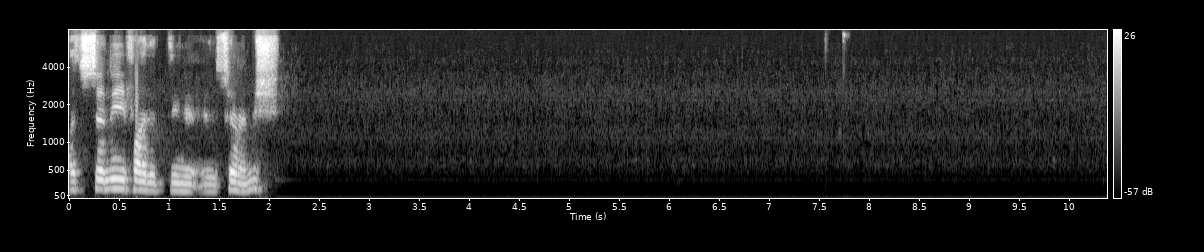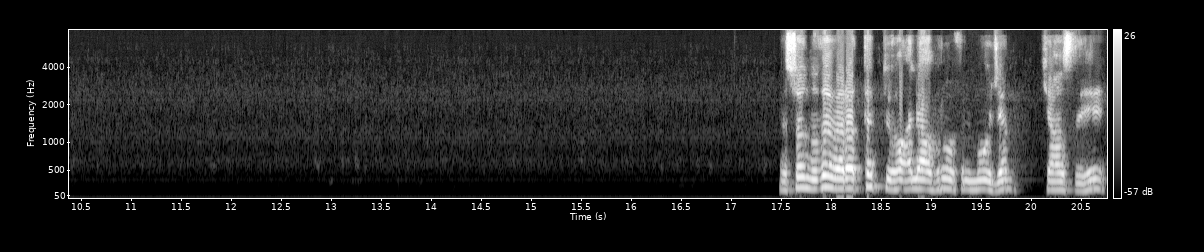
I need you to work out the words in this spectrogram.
açıkça ne ifade ettiğini e, söylemiş. Ve sonunda da verattebtuhu ala hurufil mucem kâslihi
